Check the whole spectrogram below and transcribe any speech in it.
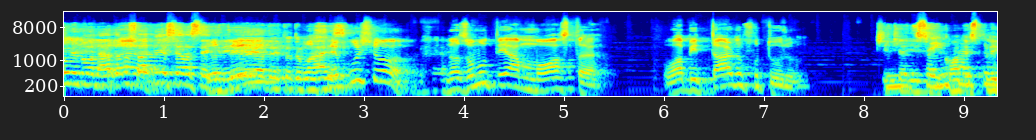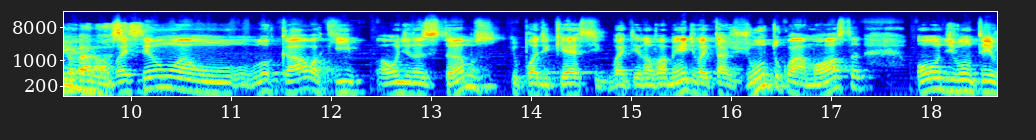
combinou nada, eu não sabia se era segredo e tudo você mais. puxou. Nós vamos ter a mostra O Habitar do Futuro. O que, que é isso aí? Conta, explica para nós. Vai ser um, um local aqui onde nós estamos, que o podcast vai ter novamente, vai estar junto com a amostra, onde vão ter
